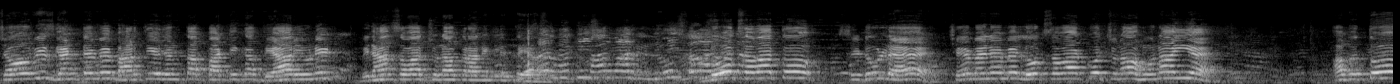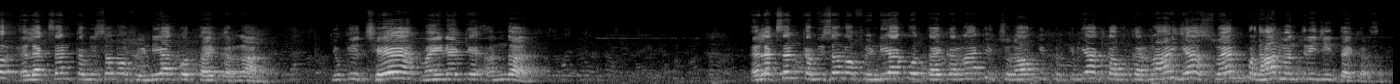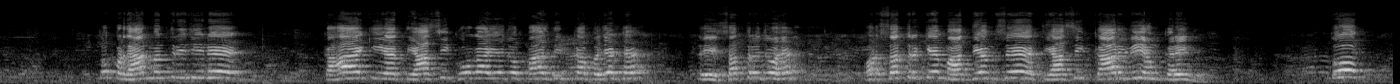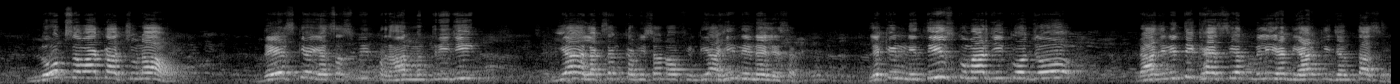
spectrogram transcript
24 घंटे में भारतीय जनता पार्टी का बिहार यूनिट विधानसभा चुनाव कराने के लिए तैयार है। नीतीश कुमार लोकसभा लोकसभा तो शेड्यूल्ड है। छह महीने में लोकसभा को चुनाव होना ही है। अब तो इलेक्शन कमीशन ऑफ़ इंडिया को तय करना है, क्योंकि छह महीने के अंदर इलेक्शन कमीशन ऑफ़ इंडिया को तय करना है कि चुनाव की प्रक्रिया कब करना है यह स्वयं प्रधानमंत्री जी तय कर सकते तो प्रधानमंत्री जी ने कहा है कि ऐतिहासिक होगा ये जो पाँच दिन का बजट है, ये सत्र जो है, और सत्र के माध्यम से ऐतिहासिक कार्य भी हम करेंगे। तो लोकसभा का चुनाव देश के यशस्वी प्रधानमंत्री जी या इलेक्शन कमीशन ऑफ़ इंडिया ही निर्णय ले सकते लेकिन नीतीश कुमार जी को जो राजनीतिक हैसियत मिली है बिहार की जनता से,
